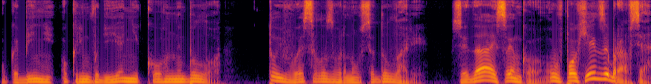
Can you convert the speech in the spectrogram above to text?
У кабіні, окрім водія, нікого не було. Той весело звернувся до Ларі. Сідай, синку, в похід зібрався.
